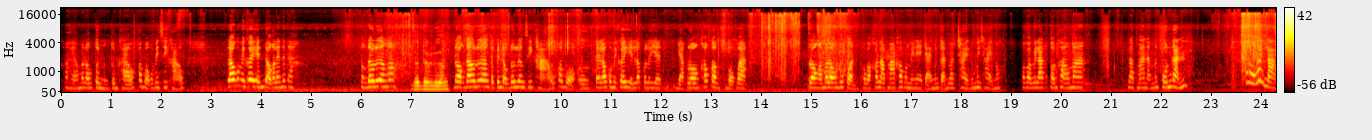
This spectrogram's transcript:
เขาให้เอามาลองต้นหนึ่งต้นขาวเขาบอกว่าเป็นสีขาว เราก็ไม่เคยเห็นดอกอะไรนะจ๊ะดอกดาวเรืองเนาะแล้วดาวเรือง ดอกดาวเรืองแต่เป็นดอกดาวเรืองสีขาวเขาบอกเออแต่เราก็ไม่เคยเห็นเราก็เลยอยากอยากลองเขาก็บอกว่า ลองเอามาลองดูก่อน เพราะว่าเขารับมาเขาก็ไม่แน่ใจเหมือนกันว่าใช่หรือไม่ใช่เนาะ เพราะว่าเวลาตอนเขาเอามารับมาน่ะ มันปนกันโอ้ยหลาก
